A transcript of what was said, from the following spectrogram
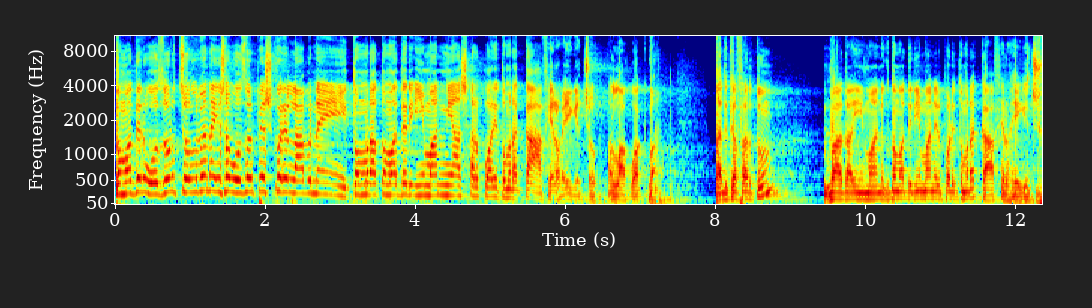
তোমাদের ওজোর চলবে না, এসব ওজোর পেশ করে লাভ নেই। তোমরা তোমাদের ইমান নিয়ে আসার পরে তোমরা কাফের হয়ে গেছো। আল্লাহ আকবর। কাদ কাফার তুম বাদা ইমান তোমাদের ইমানের পরে তোমরা কাফের হয়ে গেছো।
